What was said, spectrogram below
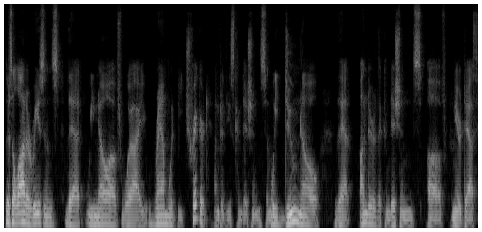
There's a lot of reasons that we know of why REM would be triggered under these conditions. And we do know that under the conditions of near death,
